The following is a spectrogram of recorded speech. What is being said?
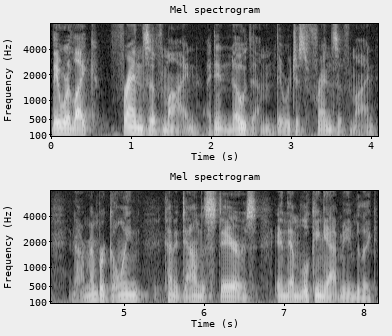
they were like friends of mine. I didn't know them. They were just friends of mine. And I remember going kind of down the stairs and them looking at me and be like,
